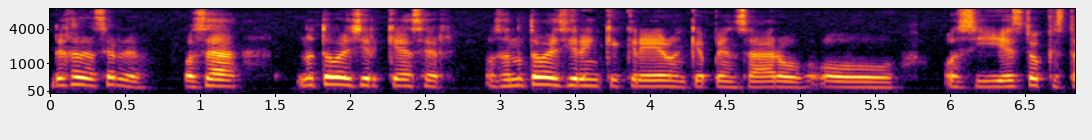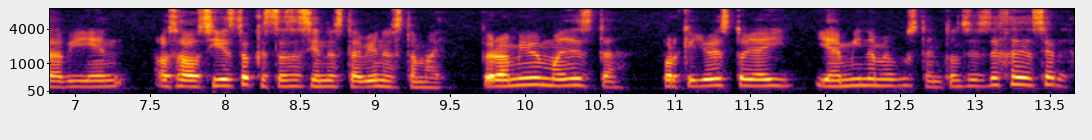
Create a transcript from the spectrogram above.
Deja de hacerlo. O sea, no te voy a decir qué hacer. O sea, no te voy a decir en qué creer o en qué pensar o, o, o si esto que está bien, o sea, o si esto que estás haciendo está bien o está mal. Pero a mí me molesta porque yo estoy ahí y a mí no me gusta. Entonces deja de hacerlo.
